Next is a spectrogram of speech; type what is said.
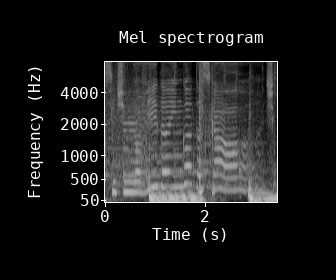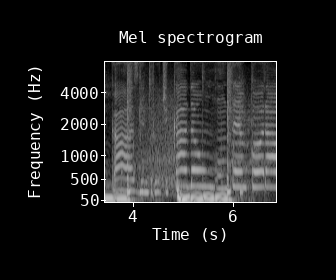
sentindo a vida em gotas caóticas, dentro de cada um um temporal.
